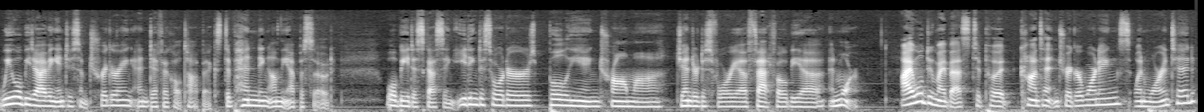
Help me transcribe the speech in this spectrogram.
we will be diving into some triggering and difficult topics depending on the episode. We'll be discussing eating disorders, bullying, trauma, gender dysphoria, fat phobia, and more. I will do my best to put content and trigger warnings when warranted.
